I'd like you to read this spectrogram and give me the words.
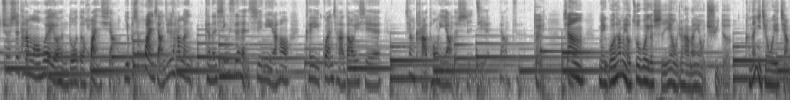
就是他们会有很多的幻想，也不是幻想，就是他们可能心思很细腻，然后可以观察到一些像卡通一样的世界像美国他们有做过一个实验，我觉得还蛮有趣的。可能以前我也讲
